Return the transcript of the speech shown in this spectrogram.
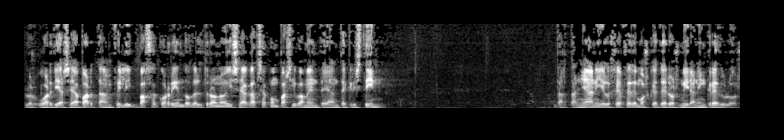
Los guardias se apartan. Philippe baja corriendo del trono y se agacha compasivamente ante Christine. D'Artagnan y el jefe de mosqueteros miran incrédulos.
